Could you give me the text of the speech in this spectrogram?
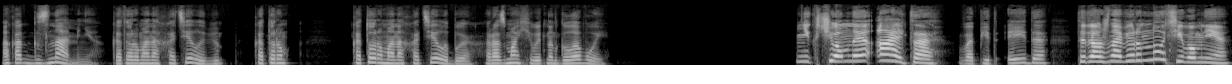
а как к знамени, которым она хотела, которым, которым она хотела бы размахивать над головой. «Никчемная Альта!» — вопит Эйда. «Ты должна вернуть его мне!»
